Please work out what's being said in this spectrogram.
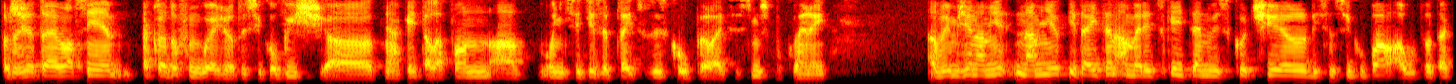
protože to je vlastně, takhle to funguje, že ty si koupíš uh, nějaký telefon a oni se tě zeptají, co jsi koupil, jak jsi s tím spokojený. A vím, že na mě, na mě i tady ten americký ten vyskočil, když jsem si kupoval auto, tak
